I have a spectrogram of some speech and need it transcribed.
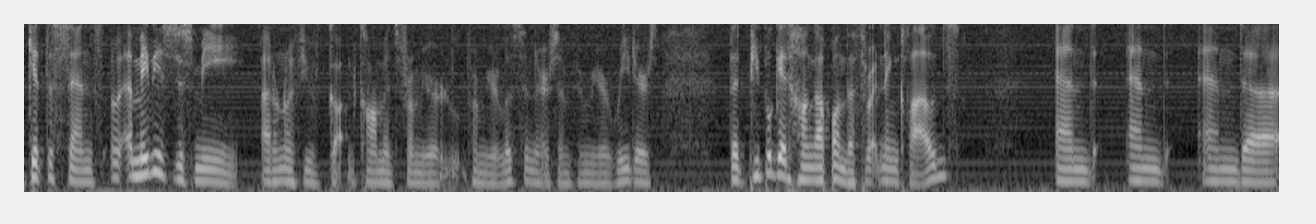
get the sense, uh, and maybe it's just me. I don't know if you've gotten comments from your from your listeners and from your readers that people get hung up on the threatening clouds, and and and uh,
